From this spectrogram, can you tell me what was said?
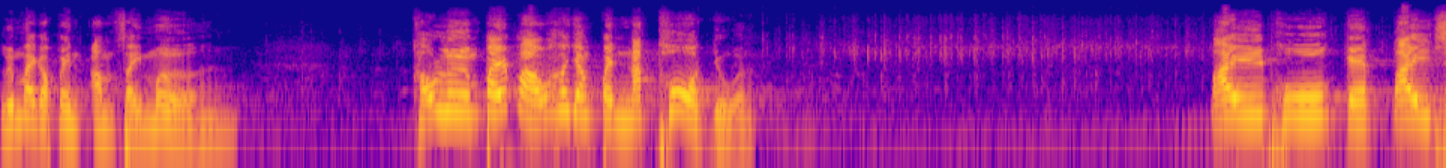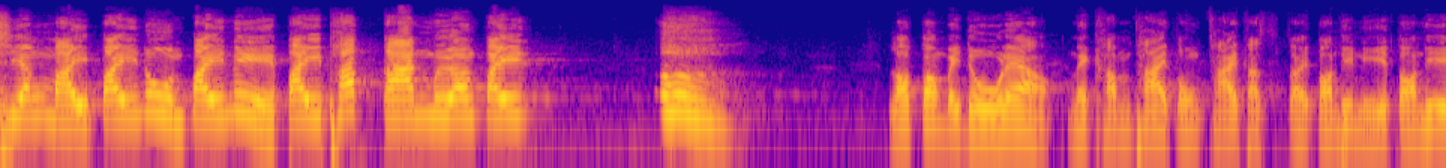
หรือไม่ก็เป็นอัลไซเมอร์เขาลืมไปเปล่าว่าเขายังเป็นนักโทษอยู่อะไปภูเก็ตไปเชียงใหม่ไปนู่นไปนี่ ไปพักการเมืองไป เออ เราต้องไปดูแล้ว ในคำท้ายตรงท้ายตัดตอนที่หนีตอนที่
